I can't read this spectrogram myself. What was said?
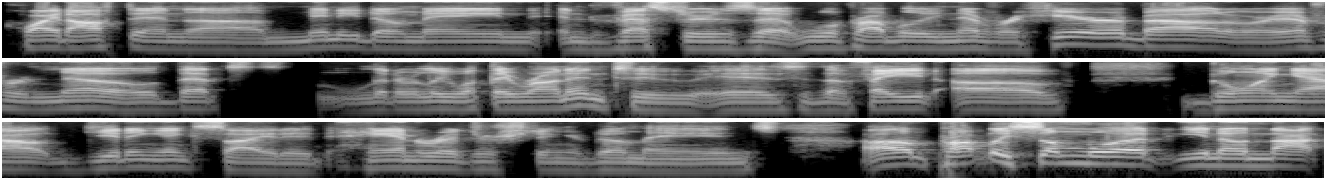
quite often uh, many domain investors that will probably never hear about or ever know that's literally what they run into is the fate of going out getting excited hand registering your domains um, probably somewhat you know not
